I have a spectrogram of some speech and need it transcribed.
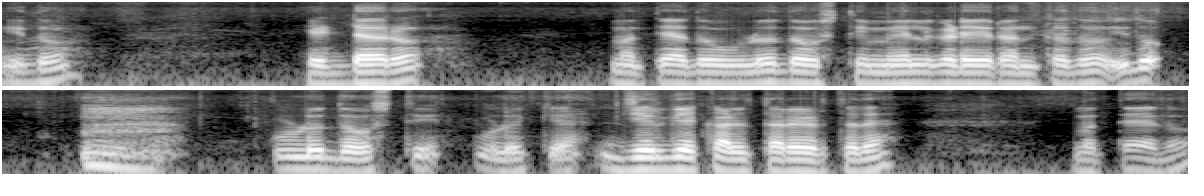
ಇದು ಹೆಡ್ಡರು, ಮತ್ತು ಅದು ಉಳಿದ ಔಷಧಿ ಮೇಲ್ಗಡೆ ಇರೋಂಥದ್ದು. ಇದು ಉಳಿದ ಔಷಧಿ, ಉಳಕ್ಕೆ ಜೀರಿಗೆ ಕಾಳು ಥರ ಇರ್ತದೆ. ಮತ್ತು ಅದು,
